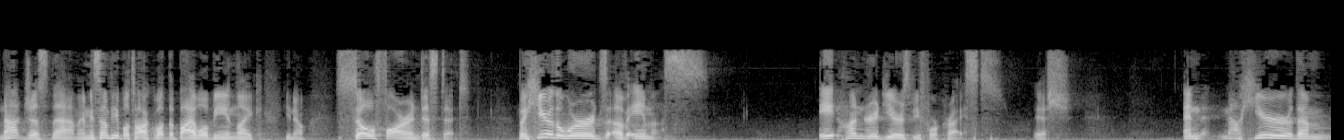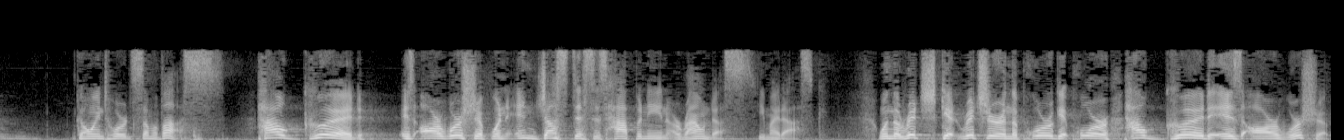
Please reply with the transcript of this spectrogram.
not just them. I mean, some people talk about the Bible being like, you know, so far and distant. But hear the words of Amos, 800 years before Christ ish. And now hear them going towards some of us? How good is our worship when injustice is happening around us? He might ask. When the rich get richer and the poor get poorer, how good is our worship?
